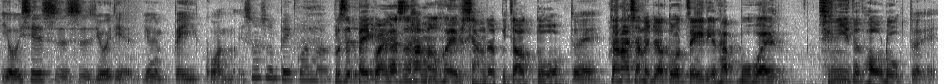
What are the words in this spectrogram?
有一些事是有一点有点悲观嘛，算算悲观吗？不是悲观，但是他们会想的比较多。对。但他想的比较多这一点，他不会轻易的透露，对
